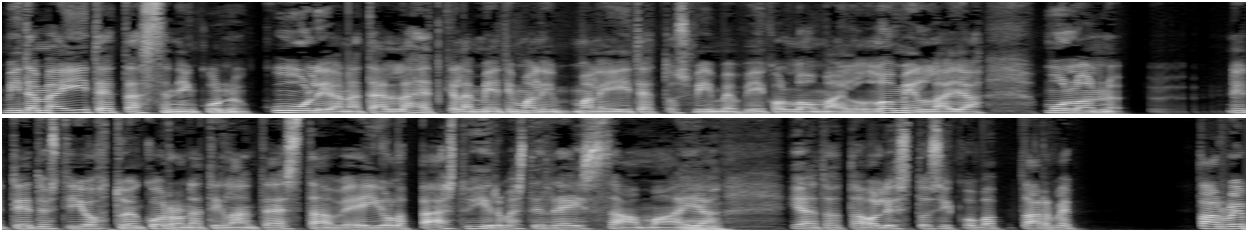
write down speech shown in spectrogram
mitä mä itse tässä niin kuin kuulijana tällä hetkellä mietin, mä olin, mä olin itse tuossa viime viikon lomilla, lomilla ja mulla on nyt tietysti johtuen koronatilanteesta ei olla päästy hirveästi reissaamaan mm. ja, ja tota, olisi tosi kova tarve tarve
